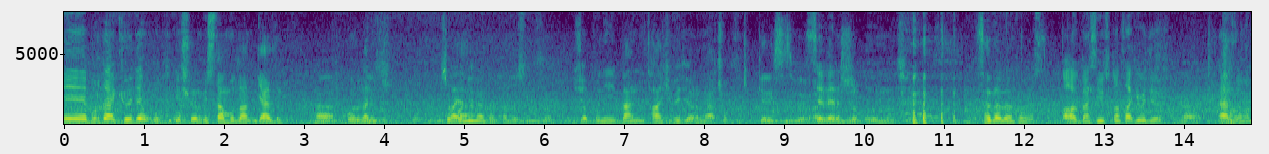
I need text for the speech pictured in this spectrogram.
e, burada köyde ot- yaşıyorum. İstanbul'dan geldim. Ha, Organik. Japonya'yı Bayağı. nereden tanıyorsunuz ya? Japonya'yı ben takip ediyorum ya çok Gereksiz bir severim. arkadaş. Yok olur mu böyle şey? Sen nereden tanıyorsun? Abi ben seni YouTube'dan takip ediyorum. Ha. Her zaman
